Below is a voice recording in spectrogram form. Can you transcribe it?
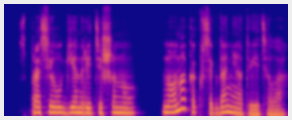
— спросил Генри тишину но она, как всегда, не ответила.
